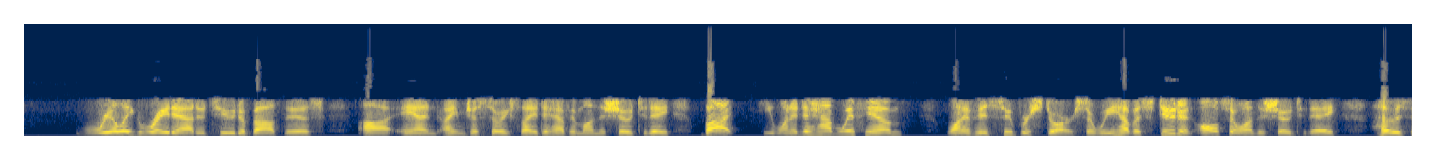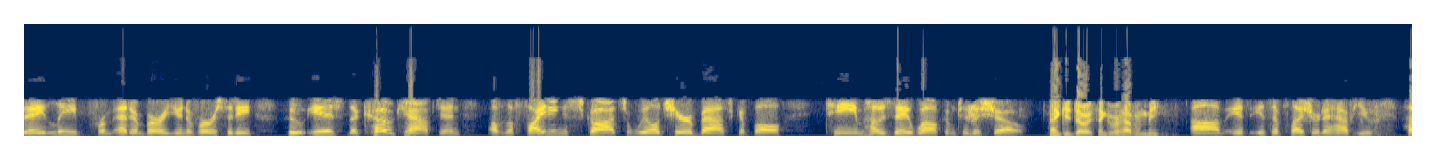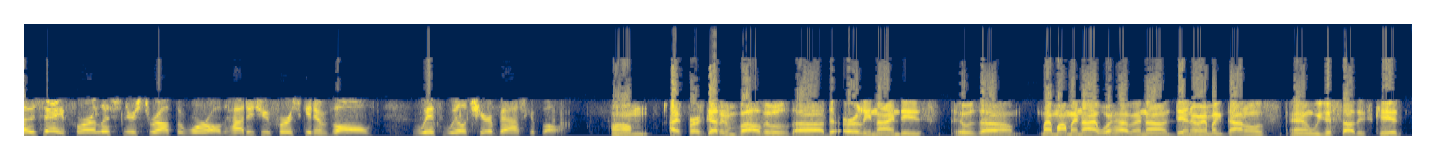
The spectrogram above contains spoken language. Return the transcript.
really great attitude about this. Uh, and I'm just so excited to have him on the show today. But he wanted to have with him one of his superstars. So we have a student also on the show today Jose Leep from Edinboro University, who is the co-captain of the Fighting Scots wheelchair basketball team. Jose, welcome to the show. Thank you, Joey. Thank you for having me. Um, it, it's a pleasure to have you. Jose, for our listeners throughout the world, how did you first get involved with wheelchair basketball? Um, I first got involved. It was uh, the early '90s. It was uh, my mom and I were having uh, dinner at McDonald's, and we just saw this kid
